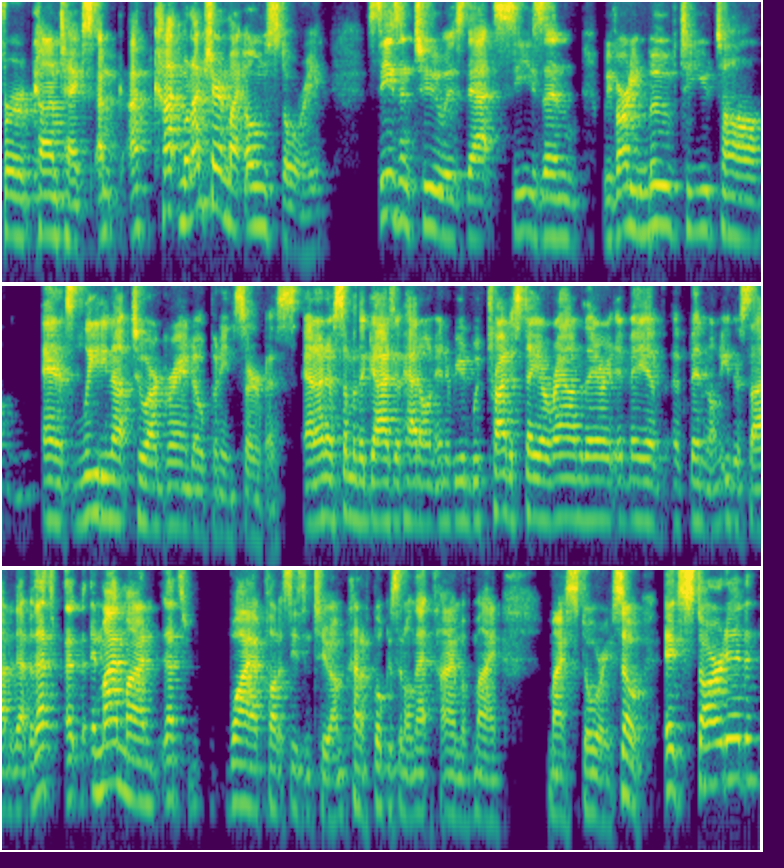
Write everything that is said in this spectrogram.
for context, I'm, I'm when I'm sharing my own story, season two is that season we've already moved to Utah and it's leading up to our grand opening service. And I know some of the guys I've had on interviewed, we've tried to stay around there. It may have, have been on either side of that, but that's uh, in my mind, that's why I've called it season two. I'm kind of focusing on that time of my my story. So it started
